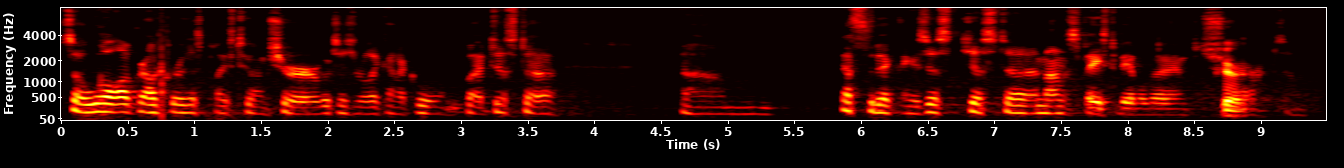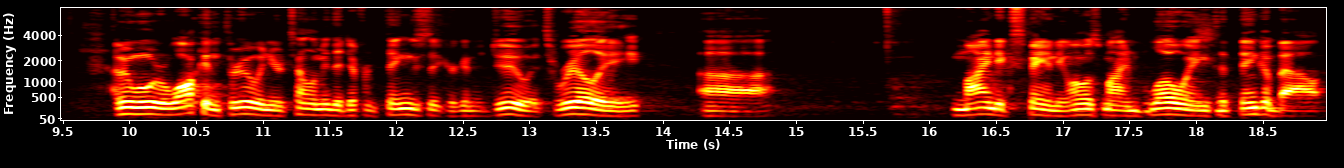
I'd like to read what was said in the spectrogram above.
so we'll all outgrow outgrow this place too, I'm sure, which is really kind of cool. But just uh, um, that's the big thing is just just uh, amount of space to be able to Sure. more, So I mean, when we were walking through and you're telling me the different things that you're going to do, it's really uh, mind expanding, almost mind blowing to think about.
